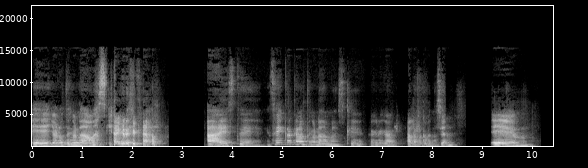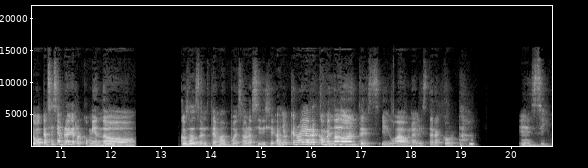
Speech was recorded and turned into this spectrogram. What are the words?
Eh, yo no tengo nada más que agregar a este. Sí, creo que no tengo nada más que agregar a la recomendación. Em, como casi siempre que recomiendo cosas del tema, pues ahora sí dije algo que no haya recomendado antes. Y wow, la lista era corta. Eh, sí.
